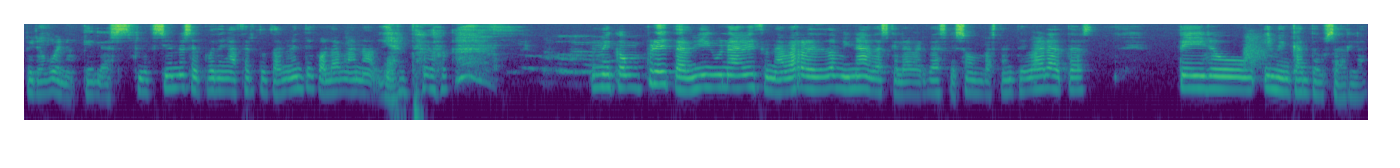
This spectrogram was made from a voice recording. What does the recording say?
Pero bueno, que las flexiones se pueden hacer totalmente con la mano abierta. Me compré también una vez una barra de dominadas, que la verdad es que son bastante baratas, pero y me encanta usarla.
